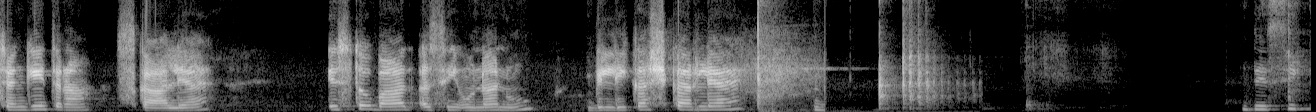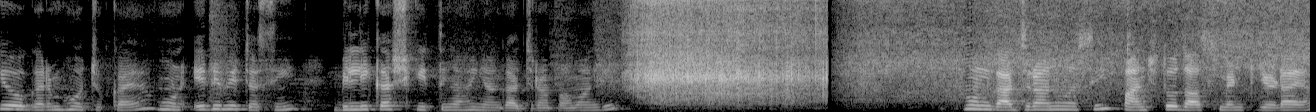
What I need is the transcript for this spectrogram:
ਚੰਗੀ ਤਰ੍ਹਾਂ ਸੁਕਾ ਲਿਆ ਇਸ ਤੋਂ ਬਾਅਦ ਅਸੀਂ ਉਹਨਾਂ ਨੂੰ ਬਿੱਲੀ ਕਸ਼ ਕਰ ਲਿਆ ਹੈ। ਦੇਸੀ ਘਿਓ ਗਰਮ ਹੋ ਚੁੱਕਾ ਹੈ। ਹੁਣ ਇਹਦੇ ਵਿੱਚ ਅਸੀਂ ਬਿੱਲੀ ਕਸ਼ ਕੀਤੀਆਂ ਹੋਈਆਂ ਗਾਜਰਾਂ ਪਾਵਾਂਗੇ। ਹੁਣ ਗਾਜਰਾਂ ਨੂੰ ਅਸੀਂ 5 ਤੋਂ 10 ਮਿੰਟ ਜਿਹੜਾ ਆ,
